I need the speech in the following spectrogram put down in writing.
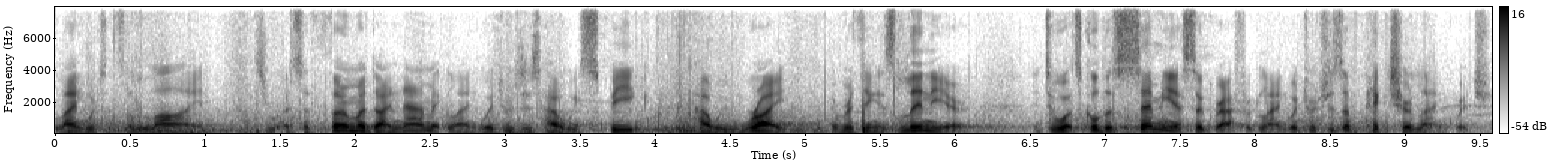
language that's a line. It's a, thermodynamic language, which is how we speak, how we write. Everything is linear. Into what's called a semasiographic language, which is a picture language.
